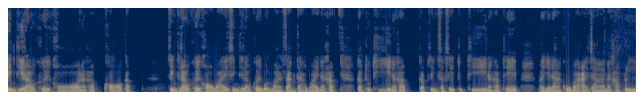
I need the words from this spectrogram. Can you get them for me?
สิ่งที่เราเคยขอนะครับ ขอกับสิ่งที่เราเคยขอไว้ สิ่งที่เราเคยบนบานสารกล่าวไว้นะครับ กับทุกที่นะครับกับสิ่งศักดิ์สิทธิ์ทุกที่นะครับ เทพพยดาครูบาอาจารย์นะครับ หรือ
